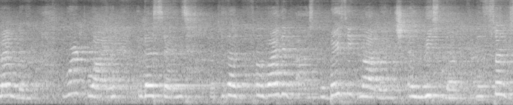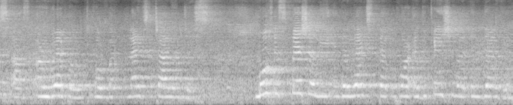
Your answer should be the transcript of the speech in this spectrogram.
remember, worthwhile in the sense that it has provided us the basic knowledge and wisdom that serves as our weapon to combat life's challenges, most especially in the next step of our educational endeavor.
